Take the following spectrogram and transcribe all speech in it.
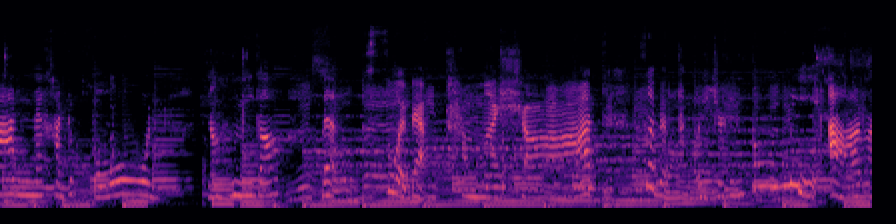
าตินะคะทุกคน น้องนี่ก็แบบสวยแบบธรรมชาติ สวยแบบธรรมชาติไม่ต้องมีอะไร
